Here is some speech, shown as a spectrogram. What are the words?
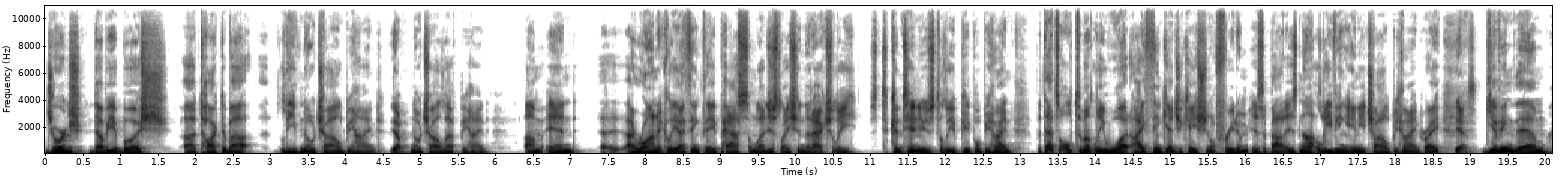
George W. Bush uh, talked about leave no child behind. Yep. No child left behind. Um, and uh, ironically, I think they passed some legislation that actually continues to leave people behind. But that's ultimately what I think educational freedom is about: is not leaving any child behind. Right? Yes. Giving them,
